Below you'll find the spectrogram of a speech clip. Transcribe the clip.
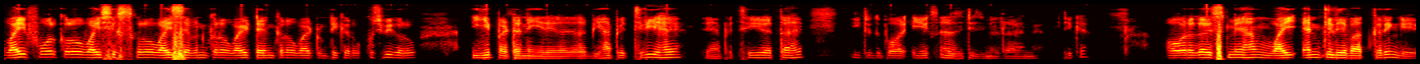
वाई फोर करो वाई सिक्स करो वाई सेवन करो वाई टेन करो वाई ट्वेंटी करो, कुछ भी करो, ये पैटर्न नहीं रहेगा। जब यहाँ पे थ्री है तो यहाँ पे थ्री रहता है। E to the power a x as it is मिल रहा है हमें, ठीक है? और अगर इसमें हम वाई एन के लिए बात करेंगे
